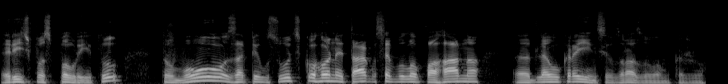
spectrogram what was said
Річ Посполиту, тому за Пілсудського не так все було погано е, для українців, зразу вам кажу.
